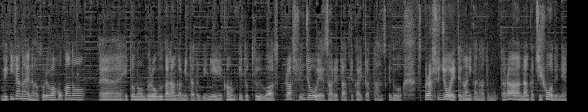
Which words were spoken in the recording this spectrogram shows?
ウィキじゃないな、それは他のえー、人のブログかなんか見たときに、カンフキット2はスプラッシュ上映されたって書いてあったんですけど、スプラッシュ上映って何かなと思ったら、なんか地方でね、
